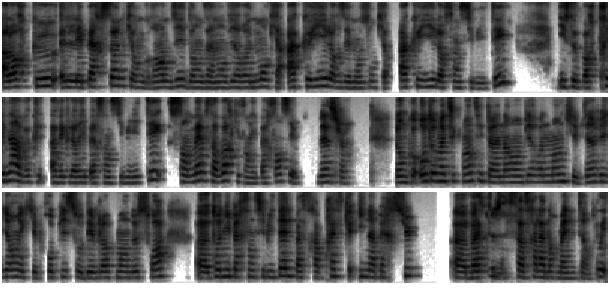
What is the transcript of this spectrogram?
Alors que les personnes qui ont grandi dans un environnement qui a accueilli leurs émotions, qui a accueilli leur sensibilité, ils se portent très bien avec, avec leur hypersensibilité sans même savoir qu'ils sont hypersensibles. Bien sûr. Donc, automatiquement, si tu as un environnement qui est bienveillant et qui est propice au développement de soi, euh, ton hypersensibilité, elle passera presque inaperçue euh, parce que ça sera la normalité, en fait. Oui,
